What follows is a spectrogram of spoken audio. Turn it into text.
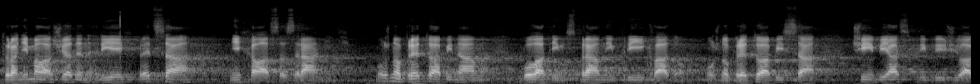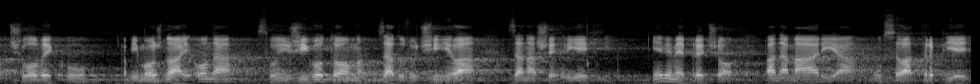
ktorá nemala žiaden hriech, predsa nechala sa zrániť. Možno preto, aby nám bola tým správnym príkladom. Možno preto, aby sa čím viac priblížila k človeku, aby možno aj ona svojim životom zadozučinila za naše hriechy. Nevieme, prečo pána Mária musela trpieť,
